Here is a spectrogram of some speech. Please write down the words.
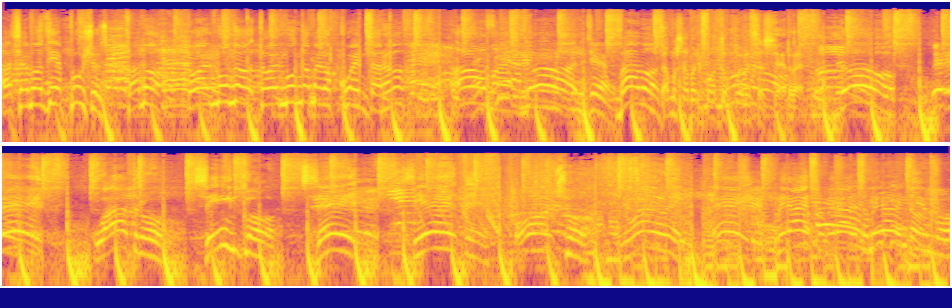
hacemos 10 push-ups. Vamos, todo el mundo, todo el mundo me los cuenta, ¿no? Oh my God. Vamos. Vamos a ver cuánto puedes hacer. Dos, tres, cuatro, cinco, seis, siete, ocho, nueve. Ey, mira esto, mira esto, mira esto.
